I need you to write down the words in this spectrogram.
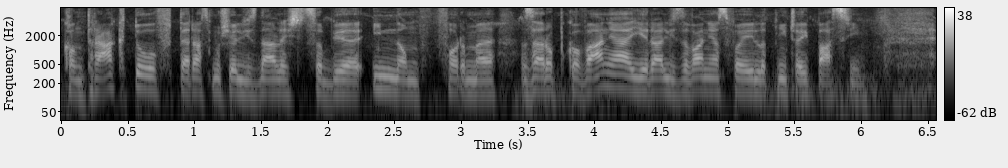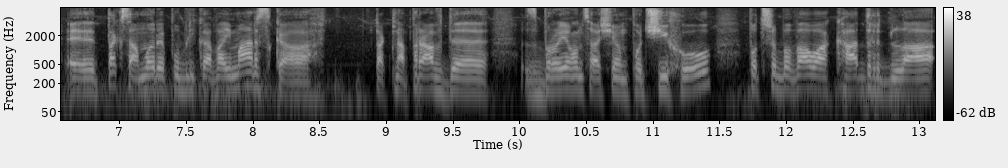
kontraktów, teraz musieli znaleźć sobie inną formę zarobkowania i realizowania swojej lotniczej pasji. Tak samo Republika Weimarska tak naprawdę zbrojąca się po cichu, potrzebowała kadr dla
